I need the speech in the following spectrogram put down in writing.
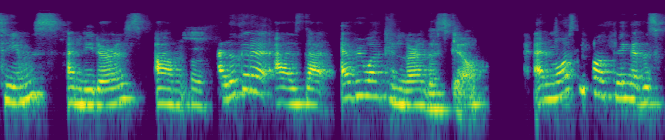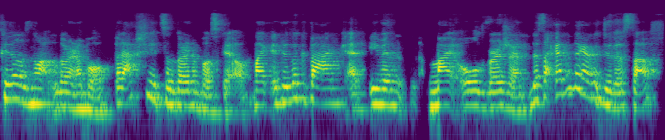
teams and leaders, um, mm-hmm. I look at it as that everyone can learn the skill. And most people think that the skill is not learnable, but actually it's a learnable skill. Like if you look back at even my old version, there's like I don't think I could do this stuff.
